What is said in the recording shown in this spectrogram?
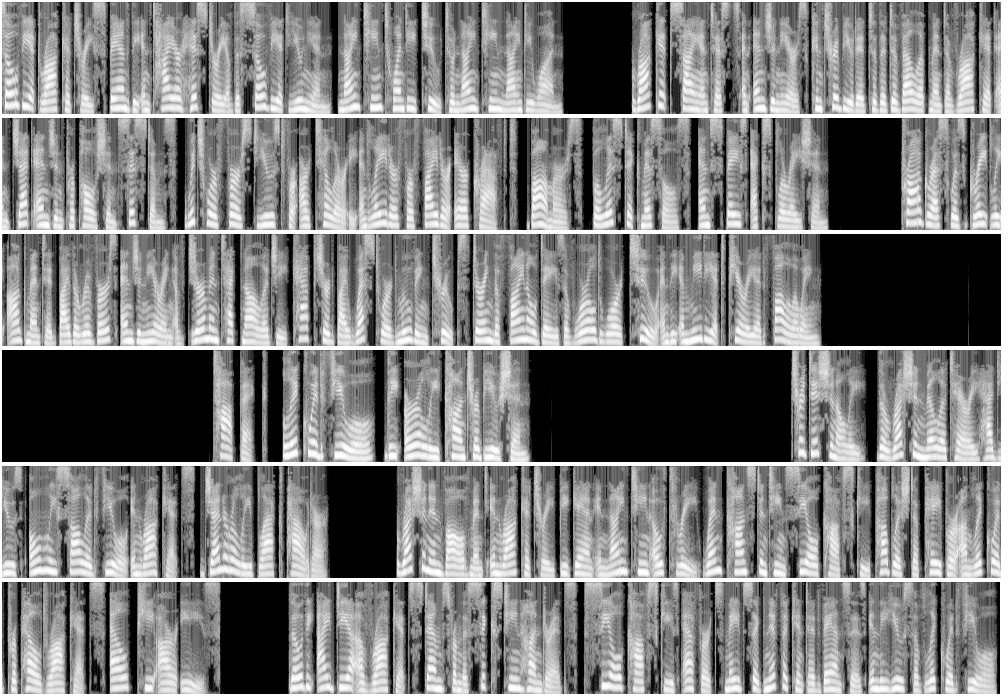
Soviet rocketry spanned the entire history of the Soviet Union 1922 to 1991. Rocket scientists and engineers contributed to the development of rocket and jet engine propulsion systems, which were first used for artillery and later for fighter aircraft, bombers, ballistic missiles, and space exploration. Progress was greatly augmented by the reverse engineering of German technology captured by westward-moving troops during the final days of World War II and the immediate period following. Topic: Liquid fuel, the early contribution. Traditionally, the Russian military had used only solid fuel in rockets generally black powder. Russian involvement in rocketry began in 1903 when Konstantin Tsiolkovsky published a paper on liquid-propelled rockets LPREs. Though the idea of rockets stems from the 1600s, Tsiolkovsky's efforts made significant advances in the use of liquid fuel.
